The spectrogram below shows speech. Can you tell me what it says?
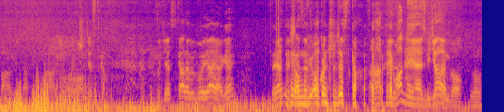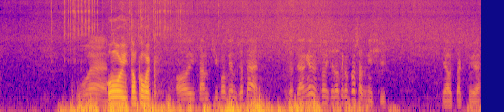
Patrz, tak, 30. Dwudziestka, ale by były jaja, nie? To ja tu On siedzę mówi dwa- okoń 30. A, tej ładny jest, widziałem go. No. Łe, Oj, tam kołek. Oj, tam ci powiem, że ten, że to ja nie wiem, czy on się do tego kosza zmieści. Ja już tak czuję.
